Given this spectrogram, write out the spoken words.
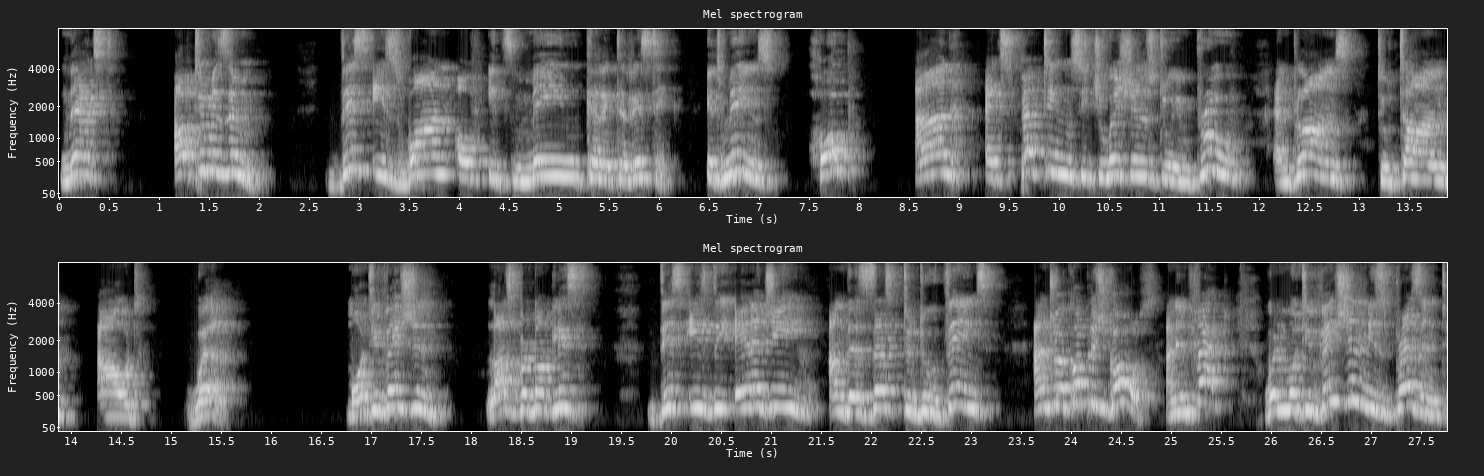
Next, optimism. This is one of its main characteristic. It means hope and expecting situations to improve and plans to turn out well. Motivation, last but not least, this is the energy and the zest to do things and to accomplish goals. And in fact, when motivation is present,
